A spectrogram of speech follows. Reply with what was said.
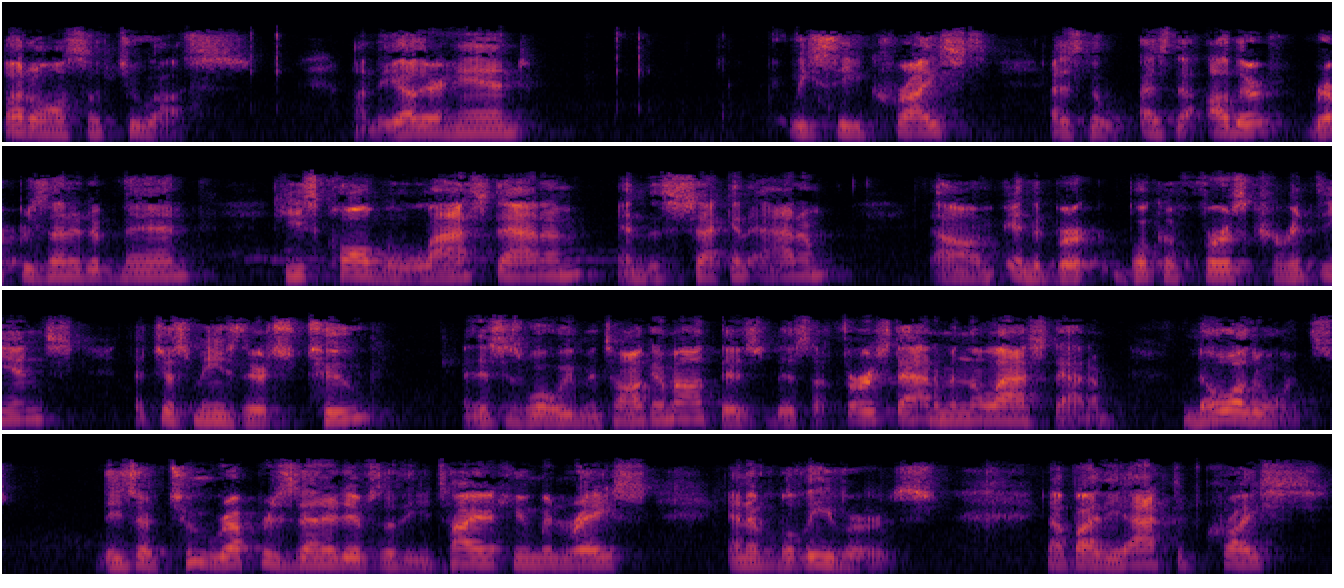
but also to us. On the other hand, we see Christ as the as the other representative man. He's called the last Adam and the second Adam um, in the book of First Corinthians. That just means there's two, and this is what we've been talking about. There's there's the first Adam and the last Adam, no other ones. These are two representatives of the entire human race and of believers. Now, by the act of Christ,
